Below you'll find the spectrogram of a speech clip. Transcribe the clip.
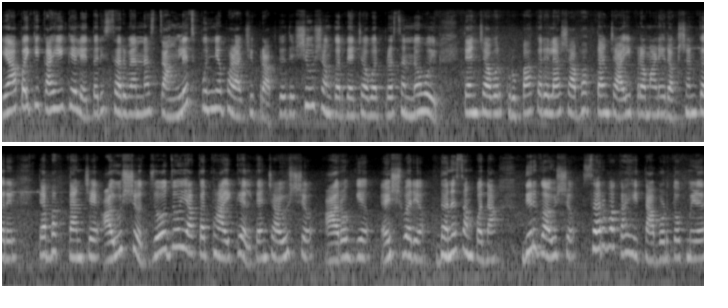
यापैकी काही केले तरी सर्वांना चांगलेच पुण्यफळाची प्राप्ती होते. शिवशंकर त्याच्यावर प्रसन्न होईल. त्यांच्यावर कृपा करेल अशा भक्तांच्या आईप्रमाणे रक्षण करेल. त्या भक्तांचे आयुष्य जो जो या कथा ऐकेल त्यांचे आयुष्य आरोग्य ऐश्वर धनसंपदा दीर्घ आयुष्य सर्व काही ताबडतोब मिळेल.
